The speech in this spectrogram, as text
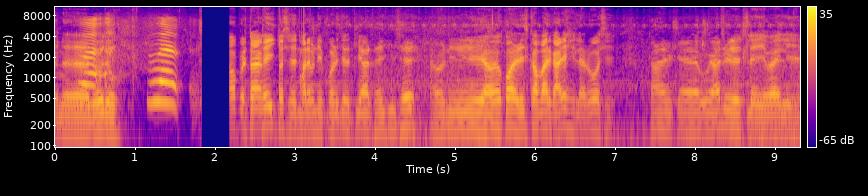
અને જોજો. આપણે ટાઈમ થઈ જશે મારી પણ જો તૈયાર થઈ ગઈ છે. હવેની હવે કોણ રિસ્કા બહાર છે એટલે રો છે. કારણ કે હું આડું એટલે એવાયેલી છે.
